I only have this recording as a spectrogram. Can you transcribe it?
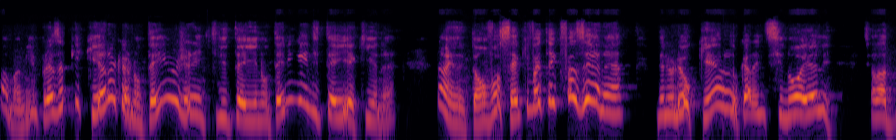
ah, mas minha empresa é pequena, cara, não tem o gerente de TI, não tem ninguém de TI aqui, né? Não, então você que vai ter que fazer, né? Ele olhou o quê? O cara ensinou ele, sei lá,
